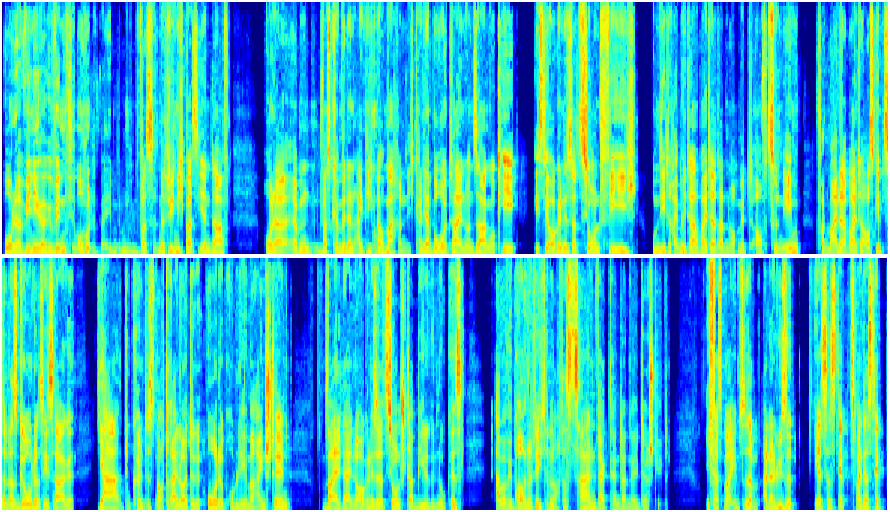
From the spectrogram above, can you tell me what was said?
oder weniger Gewinn, was natürlich nicht passieren darf. Oder ähm, was können wir denn eigentlich noch machen? Ich kann ja beurteilen und sagen, okay, ist die Organisation fähig, um die drei Mitarbeiter dann auch mit aufzunehmen? Von meiner Seite aus gibt es dann das Go, dass ich sage, ja, du könntest noch drei Leute ohne Probleme einstellen, weil deine Organisation stabil genug ist. Aber wir brauchen natürlich dann auch das Zahlenwerk, das dann dahinter steht. Ich fasse mal eben zusammen. Analyse, erster Step. Zweiter Step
